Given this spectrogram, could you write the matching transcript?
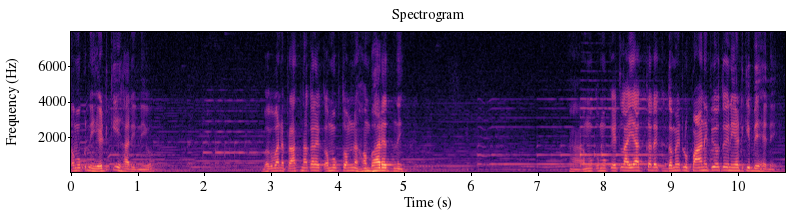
અમુકની હેડકી હારી નહીં હો. ભગવાને પ્રાર્થના કરે કે અમુક તો અમને સંભારે જ નહીં. હા, અમુક અમુક એટલા યાદ કરે કે ગમે એટલું પાણી પીવો તો એની હેડકી બેહે નહીં.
